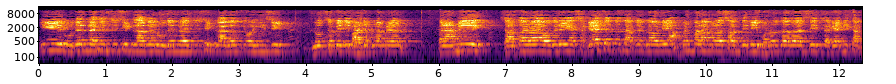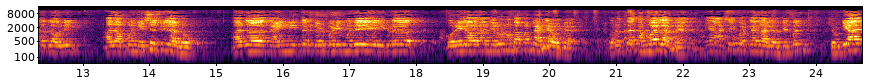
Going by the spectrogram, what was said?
की उदयनराजेंची सीट लागल उदयनराजेंची सीट लागल किंवा ही सीट लोकसभेची भाजपला मिळेल. पण आम्ही सातारा वगैरे या सगळ्याच्यातनं ताकद लावली. आपण पण आम्हाला साथ दिली. मनोज दादा असतील सगळ्यांनी ताकद लावली. आज आपण यशस्वी झालो. आज काहींनी तर गडबडीमध्ये इकडं कोरेगावला मिरवणुका पण काढल्या होत्या. परत त्या थांबवायला लागल्या. हे असे प्रकार झाले होते. पण शेवटी आज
